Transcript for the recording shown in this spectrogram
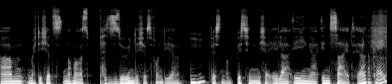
ähm, möchte ich jetzt nochmal was Persönliches von dir mhm. wissen. So ein bisschen Michaela Ehinger Inside, ja? Okay.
